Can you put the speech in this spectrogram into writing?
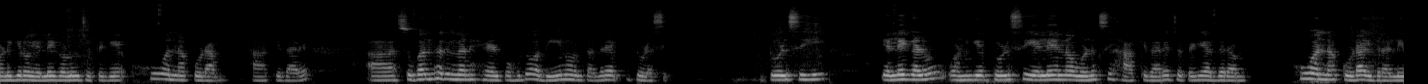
ಒಣಗಿರೋ ಎಲೆಗಳು ಜೊತೆಗೆ ಹೂವನ್ನು ಕೂಡ ಹಾಕಿದ್ದಾರೆ. ಆ ಸುಗಂಧದಿಂದನೇ ಹೇಳಬಹುದು ಅದೇನು ಅಂತಂದರೆ ತುಳಸಿ. ತುಳಸಿ ಎಲೆಗಳು ಒಣಗಿ, ತುಳಸಿ ಎಲೆಯನ್ನು ಒಣಗಿಸಿ ಹಾಕಿದ್ದಾರೆ. ಜೊತೆಗೆ ಅದರ ಹೂವನ್ನು ಕೂಡ ಇದರಲ್ಲಿ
